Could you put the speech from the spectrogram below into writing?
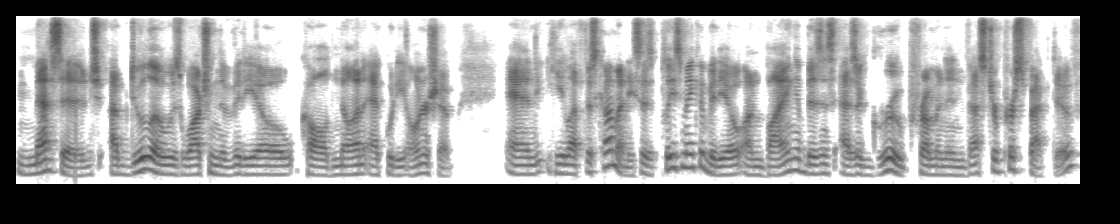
message. Abdullah was watching the video called "Non-Equity Ownership," and he left this comment. He says, "Please make a video on buying a business as a group from an investor perspective,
